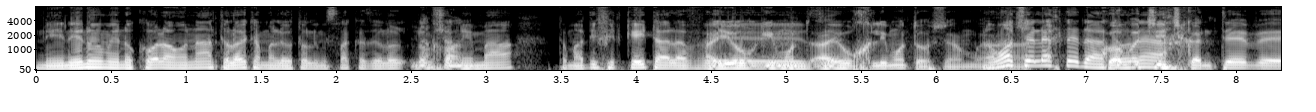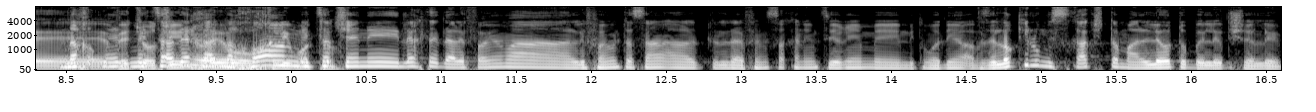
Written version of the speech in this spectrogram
נהנינו ממנו כל העונה, אתה לא היית מעלה אותו למשחק הזה, לא, לא נכון. משנה מה, אתה מעדיף את קייטה עליו. היו אה, הורגים אותו- זה. היו אוכלים אותו שם. למרות שלך תדע, אתה יודע. קובצ'יץ', קנטה ו- נכון, וג'ורג'ינו היו נכון, אוכלים אותו. מצד שני, לך תדע, לפעמים, שחקנים צעירים אה, מתמודדים, אבל זה לא כאילו משחק שאתה מעלה אותו בלב שלם.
